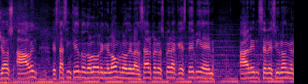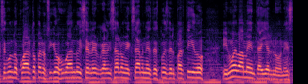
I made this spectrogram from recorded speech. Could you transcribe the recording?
Josh Allen está sintiendo dolor en el hombro de lanzar, pero espera que esté bien Allen se lesionó en el segundo cuarto, pero siguió jugando y se le realizaron exámenes después del partido y nuevamente ayer lunes.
